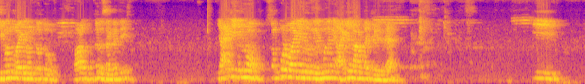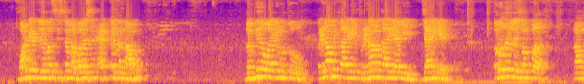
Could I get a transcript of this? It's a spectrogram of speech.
ಜೀವಂತವಾಗಿರುವಂಥದ್ದು ಬಹಳ ದುಃಖದ ಸಂಗತಿ. ಯಾಕೆ ಇನ್ನು ಸಂಪೂರ್ಣವಾಗಿ ಇದು ನಿರ್ಮೂಲನೆ ಆಗಿಲ್ಲ ಅಂತ ಕೇಳಿದ್ರೆ, ಈ bonded labour system abolition act ಅನ್ನು ನಾವು ಗಂಭೀರವಾಗಿ ಮತ್ತು ಪರಿಣಾಮಕಾರಿ, ಪರಿಣಾಮಕಾರಿಯಾಗಿ ಜಾರಿಗೆ ತರೋದರಲ್ಲಿ ಸ್ವಲ್ಪ ನಾವು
